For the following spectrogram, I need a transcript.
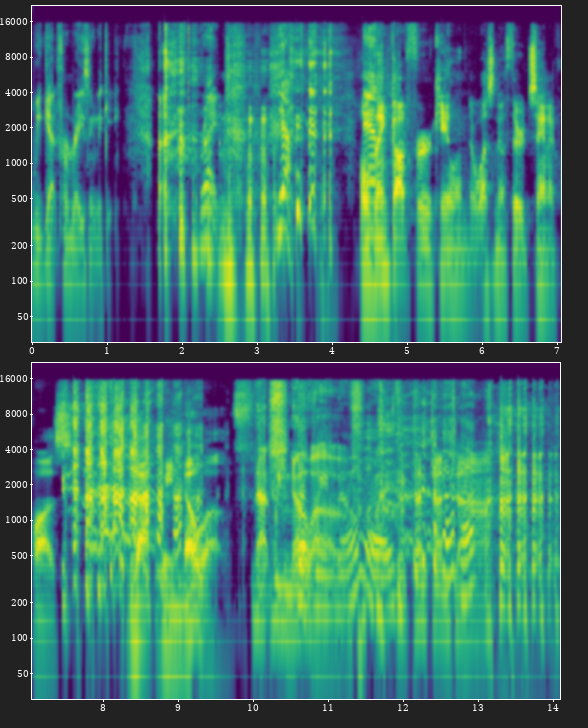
we get from raising the key. Right. Yeah. Well, And- thank God for Kaylin, there was no third Santa Claus that we know of. That we know That we of. know of. dun dun dun.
